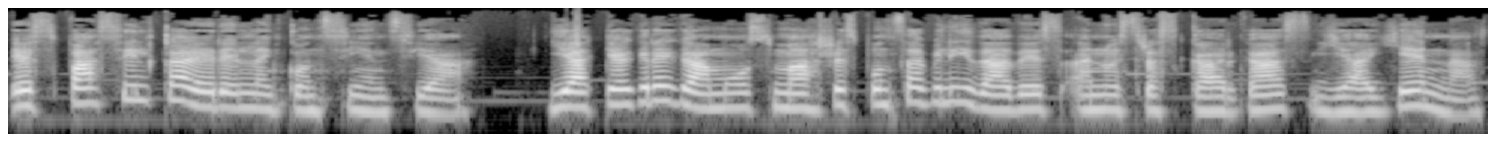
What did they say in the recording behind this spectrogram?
es fácil caer en la inconsciencia, ya que agregamos más responsabilidades a nuestras cargas ya llenas.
